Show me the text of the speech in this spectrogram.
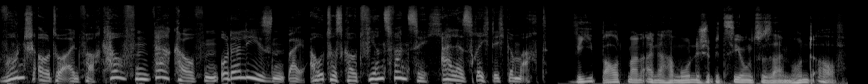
Wunschauto einfach kaufen, verkaufen oder leasen. Bei Autoscout24. Alles richtig gemacht. Wie baut man eine harmonische Beziehung zu seinem Hund auf?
